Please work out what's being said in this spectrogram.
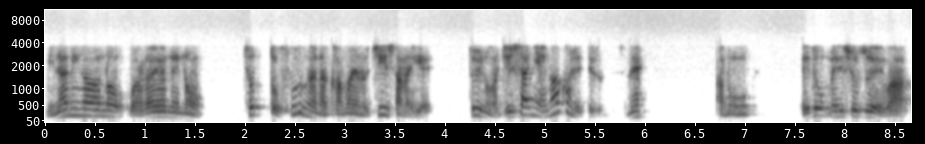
南側の藁屋根のちょっと風雅な構えの小さな家というのが実際に描かれてるんですね。あの江戸名所図絵は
